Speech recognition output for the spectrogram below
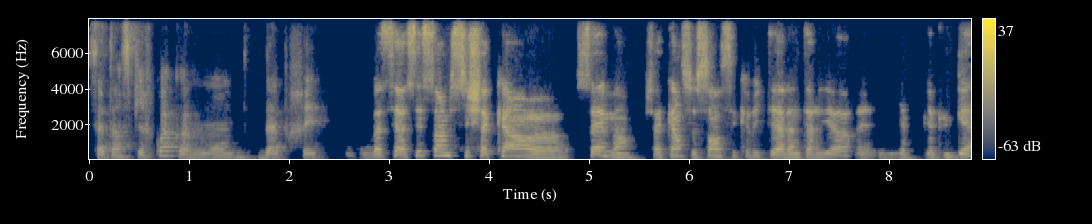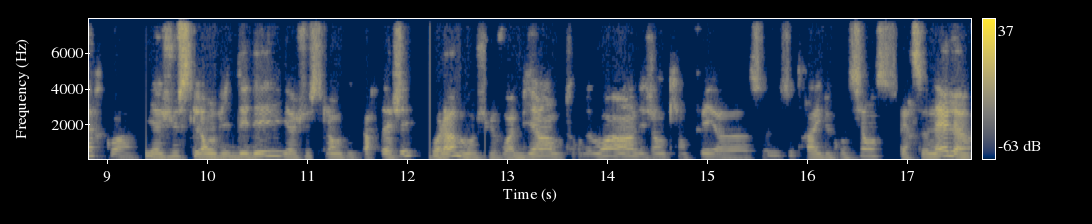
Ça t'inspire quoi comme monde d'après? Bah, c'est assez simple. Si chacun euh, s'aime, chacun se sent en sécurité à l'intérieur, il n'y a, plus de guerre. Il y a juste l'envie d'aider, il y a juste l'envie de partager. Voilà, moi je le vois bien autour de moi, hein, des gens qui ont fait euh, ce, travail de conscience personnelle,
